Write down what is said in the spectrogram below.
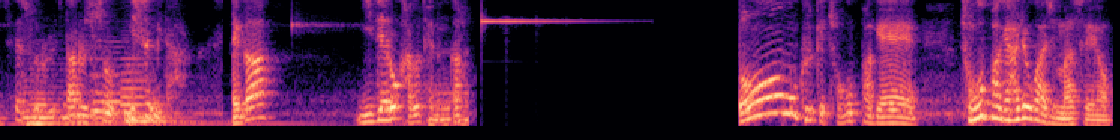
세수를 따를 수 있습니다. 내가 이대로 가도 되는가? 너무 그렇게 조급하게 조급하게 하려고 하지 마세요.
